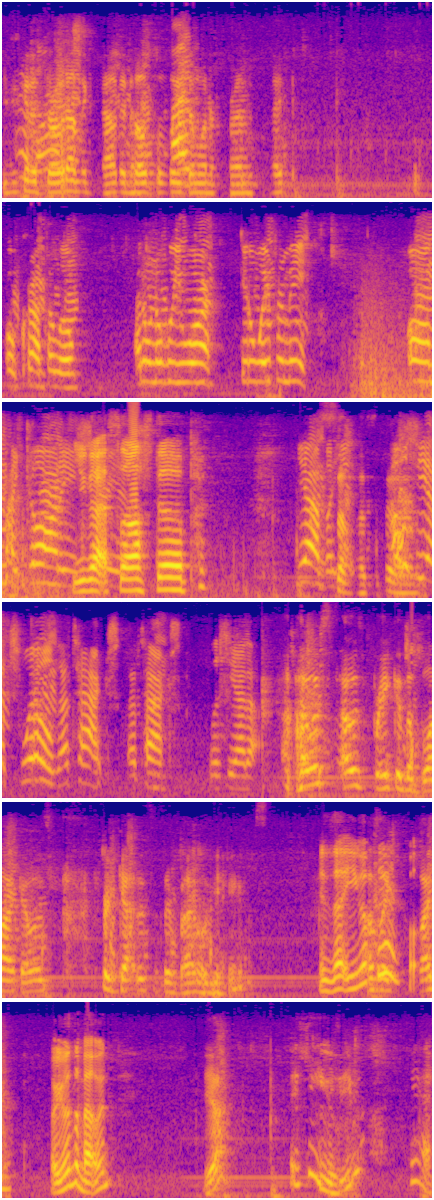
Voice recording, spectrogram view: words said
You're just gonna throw it on the ground and hopefully I- someone runs by. Oh crap! Hello. I don't know who you are. Get away from me. Oh my god. are you got serious? sauced up. Yeah, but he, Sauced how is up. he at 12? That's hacks. That's hacks. Unless he had a. I was I was breaking the block. I was forgot this is survival games. Is that you I up was there? like. Are you on the mountain? Yeah. I see You you. see? Yeah.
